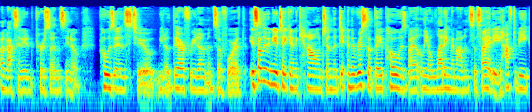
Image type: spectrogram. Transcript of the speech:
unvaccinated persons you know poses to you know their freedom and so forth is something we need to take into account. And the and the risks that they pose by you know letting them out in society have to be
